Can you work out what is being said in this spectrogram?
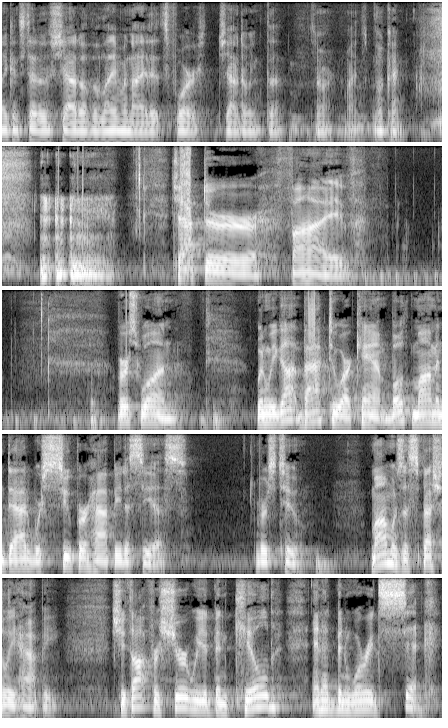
Like instead of shadow the Lamanite, it's foreshadowing the Zoramites. Okay. Chapter 5, verse 1. When we got back to our camp, both mom and dad were super happy to see us. Verse 2. Mom was especially happy. She thought for sure we had been killed and had been worried sick.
